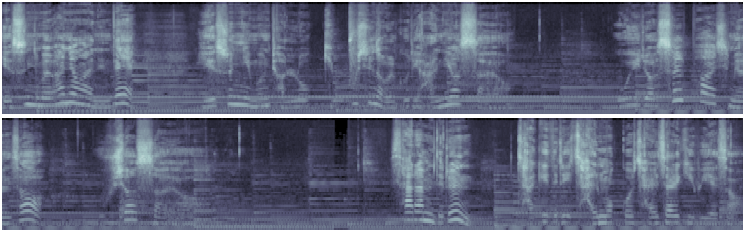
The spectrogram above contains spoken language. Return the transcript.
예수님을 환영하는데 예수님은 별로 기쁘신 얼굴이 아니었어요. 오히려 슬퍼하시면서 우셨어요. 사람들은 자기들이 잘 먹고 잘 살기 위해서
